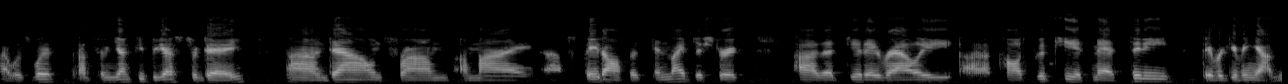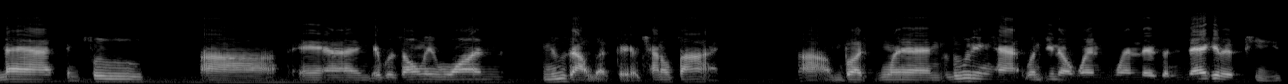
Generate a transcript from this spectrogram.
I was with uh, some young people yesterday uh, down from uh, my uh, state office in my district uh, that did a rally called "Good Kids Mad City." They were giving out masks and food, and it was only one news outlet there, Channel Five. Um, but when looting had, when you know, when when there's a negative piece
